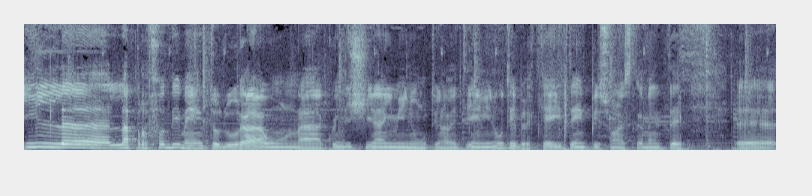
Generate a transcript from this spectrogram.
Il, l'approfondimento dura una quindicina di minuti, una ventina di minuti perché i tempi sono estremamente eh,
